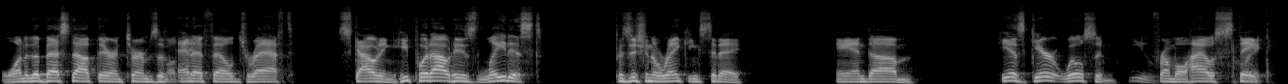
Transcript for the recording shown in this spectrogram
One of the best out there in terms of. NFL draft scouting. He put out his latest positional rankings today. And um, he has Garrett Wilson You from Ohio State prick.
